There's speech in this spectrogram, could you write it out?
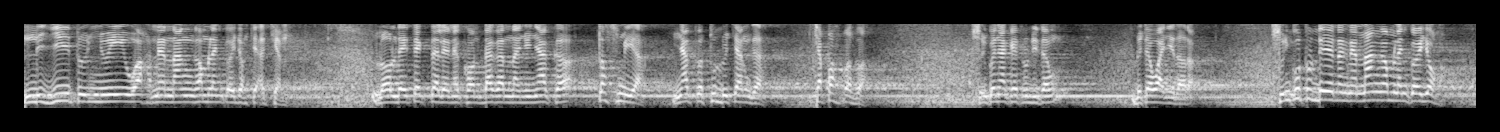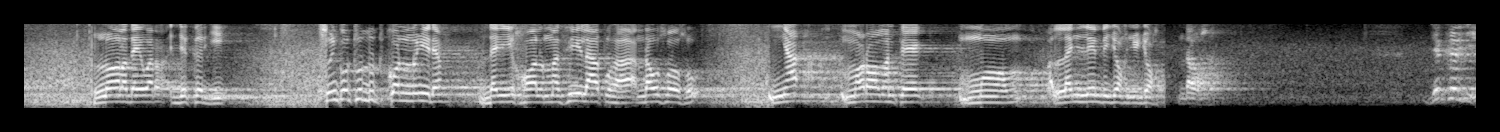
li jiitu ñuy wax ne nangam lañ koy jox ci ak can loolu day tegtale ne kon dagan nañu ñàkk a tasmiya ñàkk a tudd can ga ca pas-pas ba suñ ko ñàkkee tudd itam du ca wàññi dara suñ ko tuddee nag ne nangam lañ koy jox loola day war jëkkër ji suñ ko tuddut kon nu ñuy def dañuy xool masilaatuha ndaw soosu ña moroomanteeg moom lañ leen di jox ñu jox ndaw sa jëkkër ji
